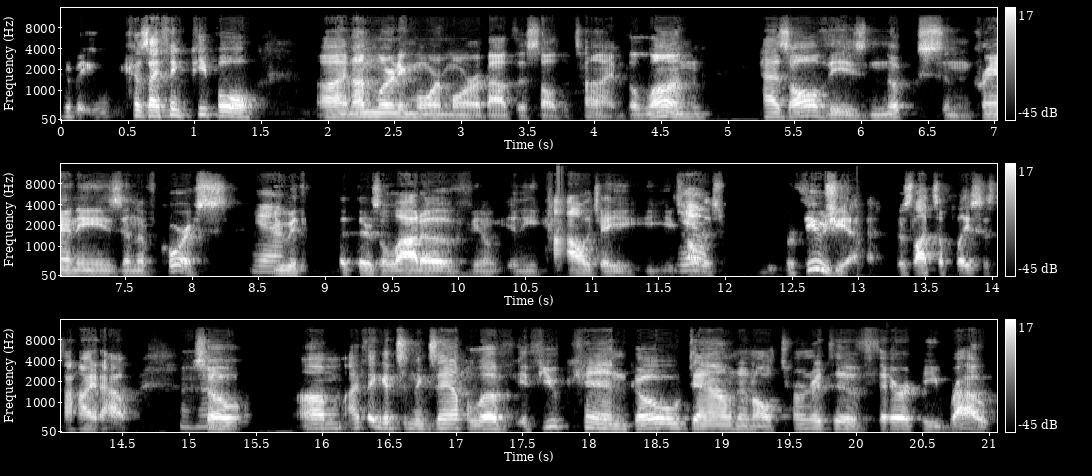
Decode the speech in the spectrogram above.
Because, because I think people, uh, and I'm learning more and more about this all the time, the lung has all these nooks and crannies. And of course, yeah. you would that there's a lot of, you know, in ecology, you, you call yeah. this refugia. There's lots of places to hide out. Mm-hmm. So um, I think it's an example of if you can go down an alternative therapy route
